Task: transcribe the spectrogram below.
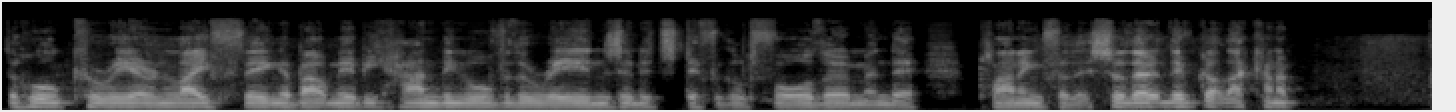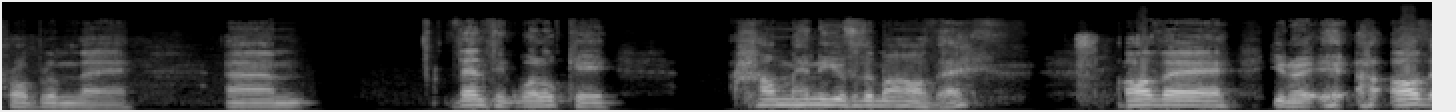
the whole career and life thing about maybe handing over the reins and it's difficult for them and they're planning for this. So they've got that kind of problem there. Um, then think, well, okay, how many of them are there? Are there, you know, are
